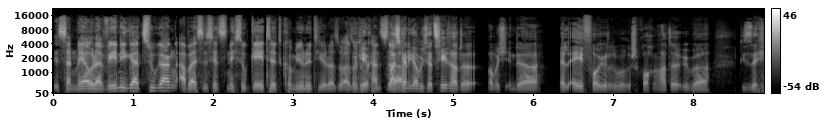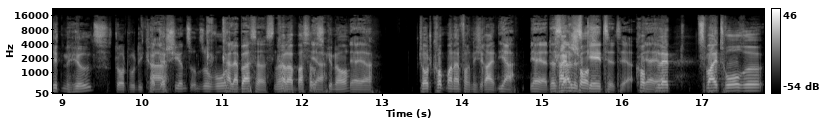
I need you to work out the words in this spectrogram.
ist dann mehr oder weniger Zugang, aber es ist jetzt nicht so gated Community oder so. Also Okay, du kannst weiß da, gar nicht, ob ich erzählt hatte, ob ich in der LA-Folge drüber gesprochen hatte, über diese Hidden Hills, dort wo die Kardashians und so wohnen. Calabasas, ne? Calabasas, ja, genau. Ja, ja, Dort kommt man einfach nicht rein. ja, ja, ja, das Keine ist alles Chance. gated, ja. Komplett zwei Tore,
